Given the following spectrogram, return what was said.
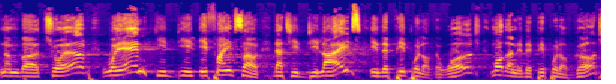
Number 12 when he, he, he finds out that he delights in the people of the world more than the people of God.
